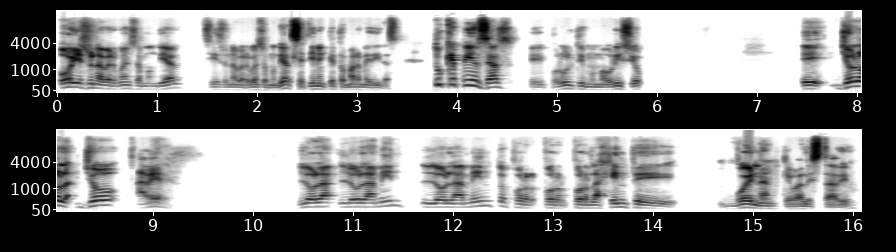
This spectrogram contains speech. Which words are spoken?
hoy es una vergüenza mundial, sí es una vergüenza mundial, se tienen que tomar medidas. ¿Tú qué piensas, eh, por último, Mauricio? Eh, yo, lo, yo, a ver, lo, lo, lamento, lo lamento por, por, por la gente buena que va al estadio,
